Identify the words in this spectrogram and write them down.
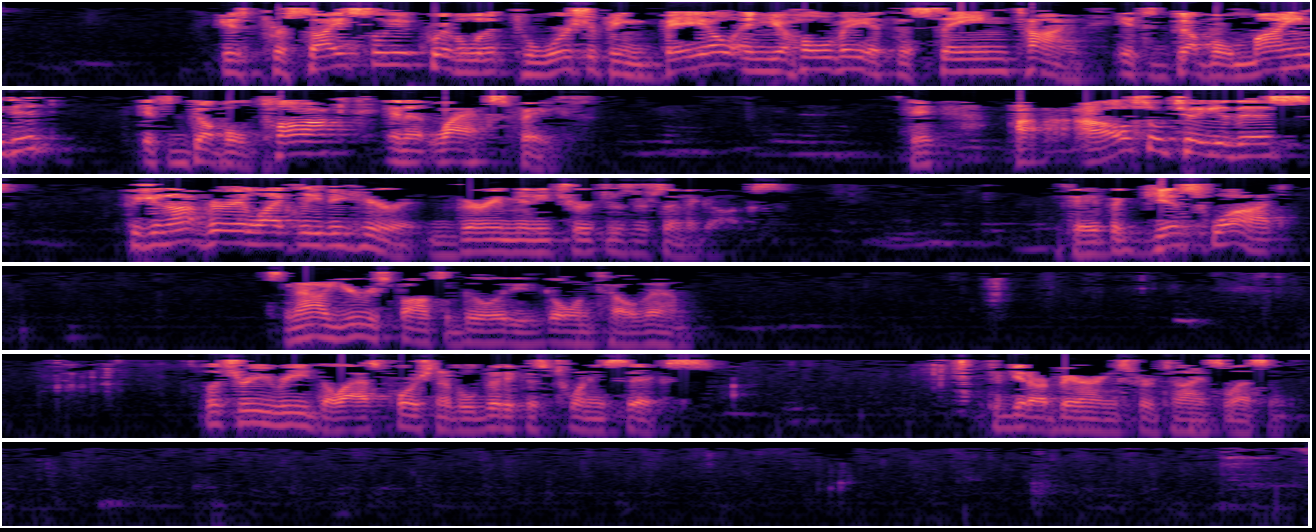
is precisely equivalent to worshiping Baal and Jehovah at the same time. It's double-minded, it's double talk, and it lacks faith. Okay? I also tell you this because you're not very likely to hear it in very many churches or synagogues. Okay, but guess what? It's now your responsibility to go and tell them. Let's reread the last portion of Leviticus 26 to get our bearings for tonight's lesson.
